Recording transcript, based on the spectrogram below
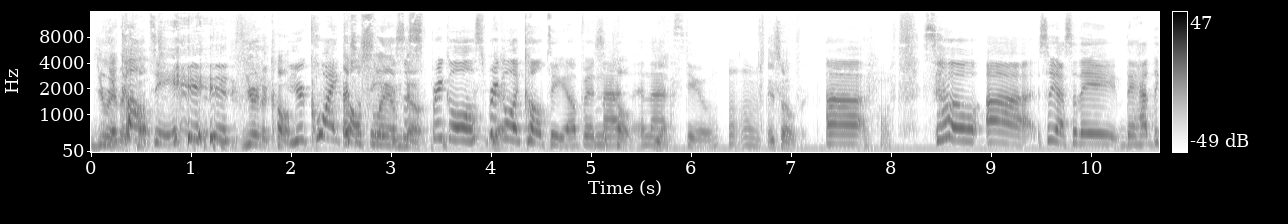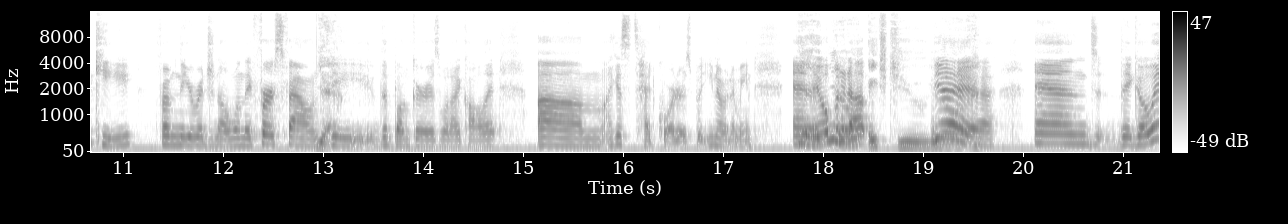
you're, you're in a cult. culty. You're in a cult. You're quite culty. a slam Just a dunk. sprinkle, sprinkle Yeah. of culty up in a that cult, in that yeah. stew. Mm-mm. It's over. Uh, so, uh, so yeah, so they they had the key from the original when they first found Yeah. the the bunker is what I call it. Um, I guess it's headquarters, but you know what I mean. And yeah, they open you it up. HQ. You know, yeah, and they go in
